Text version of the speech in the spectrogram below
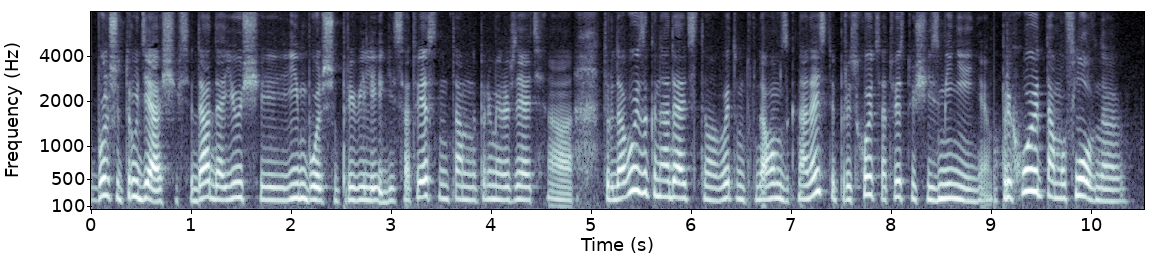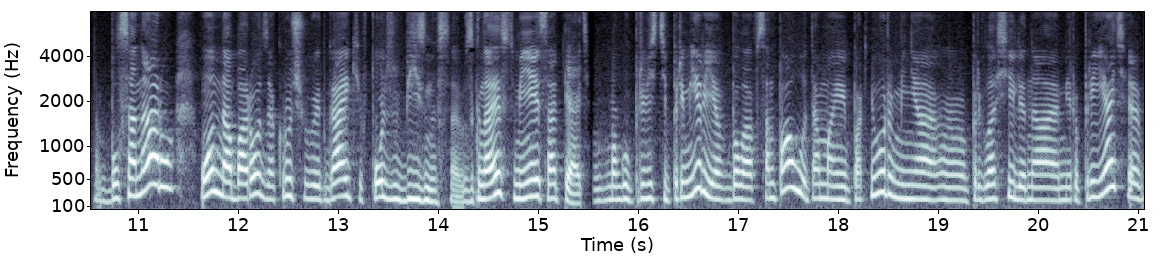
больше трудящихся, да, дающие им больше привилегий. Соответственно, там, например, взять а, трудовое законодательство, в этом трудовом законодательстве происходят соответствующие изменения. Приходит там условно Болсонару, он наоборот закручивает гайки в пользу бизнеса. Законодательство меняется опять. Могу привести пример. Я была в Сан-Паулу, там мои партнеры меня пригласили на мероприятие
